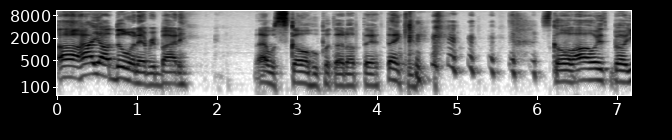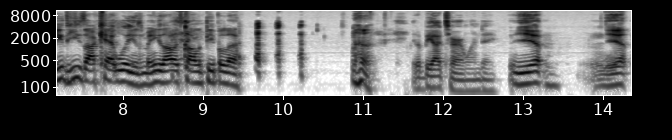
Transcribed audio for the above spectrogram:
Uh, how y'all doing, everybody? That was Skull who put that up there. Thank you. Skull always, bro. You, he's our Katt Williams, man. He's always calling people up. It'll be our turn one day. Yep. Yep.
